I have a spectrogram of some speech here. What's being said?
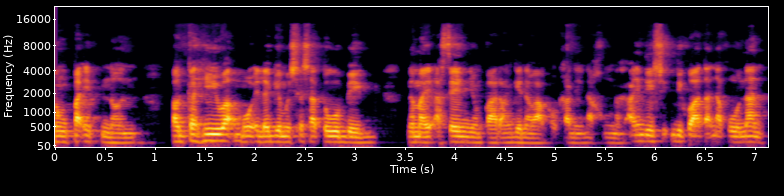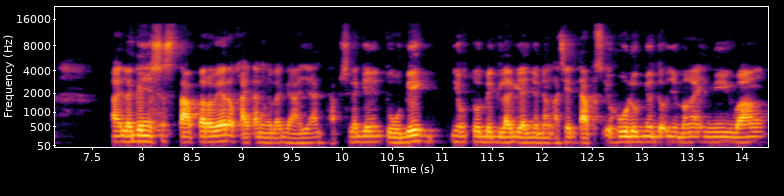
yung pait nun, pagkahiwa mo, ilagay mo siya sa tubig na may asin yung parang ginawa ko kanina kung ay, hindi, hindi ko ata napunan. Ay, lagay nyo sa tupperware o kahit anong lagayan. Tapos lagyan yung tubig. Yung tubig lagyan nyo ng asin. Tapos ihulog nyo doon yung mga iniwang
